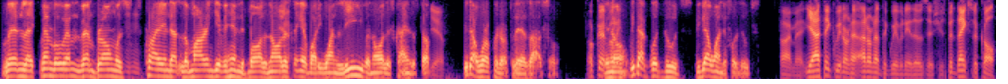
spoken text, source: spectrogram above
when like remember when when Brown was Mm-hmm. crying that Lamar ain't giving him the ball and all this thing, everybody want to leave and all this kinds of stuff. Yeah. we got to work with our players also. okay, you buddy. know, we got good dudes. We got wonderful dudes. All right, man. Yeah, I think we don't. Have, I don't think we have any of those issues. But thanks for the call.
